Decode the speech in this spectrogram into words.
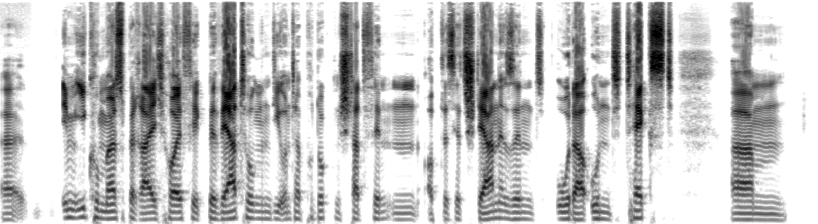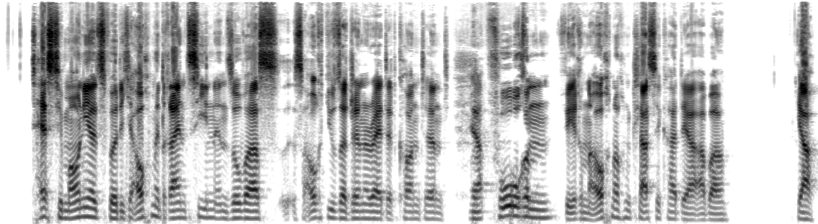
äh, im E-Commerce-Bereich häufig Bewertungen, die unter Produkten stattfinden, ob das jetzt Sterne sind oder und Text. Ähm, Testimonials würde ich auch mit reinziehen in sowas, ist auch User-Generated Content. Ja. Foren wären auch noch ein Klassiker, der aber ja,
